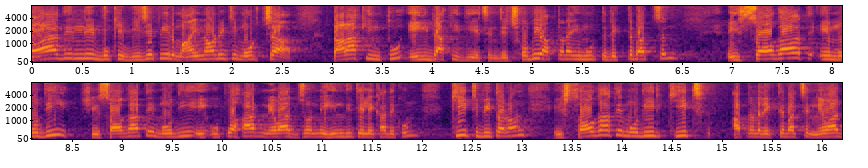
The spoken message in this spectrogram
নয়াদিল্লির বুকে বিজেপির মাইনরিটি মোর্চা, তারা কিন্তু এই ডাকি দিয়েছেন। যে ছবি আপনারা এই মুহূর্তে দেখতে পাচ্ছেন এই সগাত এ মোদি, সেই সগাতে মোদি এই উপহার নেওয়ার জন্য হিন্দিতে লেখা দেখুন, কিট বিতরণ। এই সগাতে মোদির কিট আপনারা দেখতে পাচ্ছেন, নেওয়ার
